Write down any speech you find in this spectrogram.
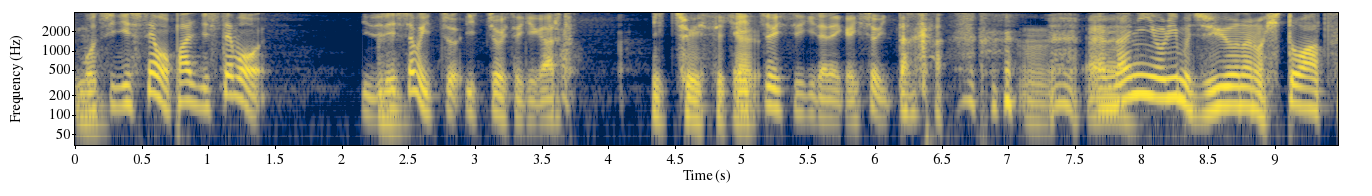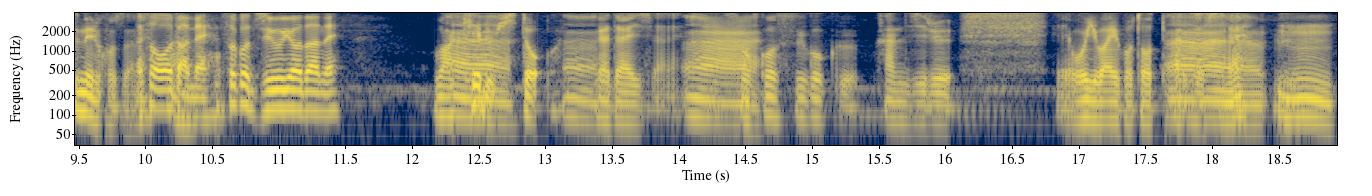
餅にしてもパンにしてもいずれにしても一長一長一短があると。一朝一夕ある。一。長一短じゃねえか一長一短か。うん。何よりも重要なのは人を集めることだね。そうだね。そこ重要だね。分ける人が大事だね。うん。そこすごく感じる、えーお祝い事って感じでしたね。うん。うん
